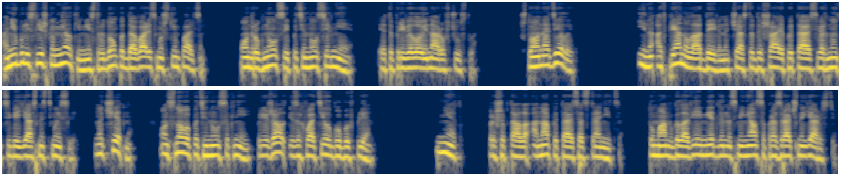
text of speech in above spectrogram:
Они были слишком мелкими и с трудом поддавались мужским пальцам. Он ругнулся и потянул сильнее. Это привело Инару в чувство. Что она делает? Ина отпрянула от Дэвина, часто дыша и пытаясь вернуть себе ясность мысли. Но тщетно. Он снова потянулся к ней, прижал и захватил губы в плен. «Нет», – прошептала она, пытаясь отстраниться. Туман в голове медленно сменялся прозрачной яростью.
